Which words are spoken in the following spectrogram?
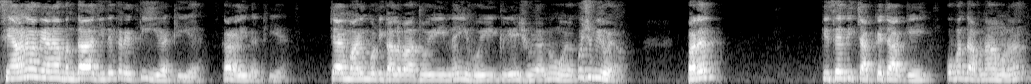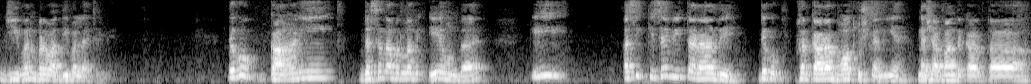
ਸਿਆਣਾ ਵਿਆਣਾ ਬੰਦਾ ਜਿਹਦੇ ਘਰੇ ਧੀ ਬੈਠੀ ਹੈ, ਘਰ ਵਾਲੀ ਬੈਠੀ ਹੈ, ਚਾਹੇ ਮਾੜੀ ਮੋਟੀ ਗੱਲਬਾਤ ਹੋਈ, ਨਹੀਂ ਹੋਈ, ਕਲੇਸ਼ ਹੋਇਆ ਨੂੰ ਹੋਇਆ ਕੁਝ ਵੀ ਹੋਇਆ, ਪਰ ਕਿਸੇ ਦੀ ਚੱਕ ਕੇ ਚਾ ਕੇ ਉਹ ਬੰਦਾ ਆਪਣਾ ਹੁਣ ਜੀਵਨ ਬਰਬਾਦੀ ਵੱਲ ਲੈ ਚੱਲੇ। ਦੇਖੋ, ਕਹਾਣੀ ਦੱਸਣ ਦਾ ਮਤਲਬ ਇਹ ਹੁੰਦਾ ਹੈ ਕਿ ਅਸੀਂ ਕਿਸੇ ਵੀ ਤਰ੍ਹਾਂ ਦੇ, ਦੇਖੋ, ਸਰਕਾਰਾਂ ਬਹੁਤ ਕੁਝ ਕਹਿੰਦੀਆਂ, ਨਸ਼ਾ ਬੰਦ ਕਰਤਾ,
